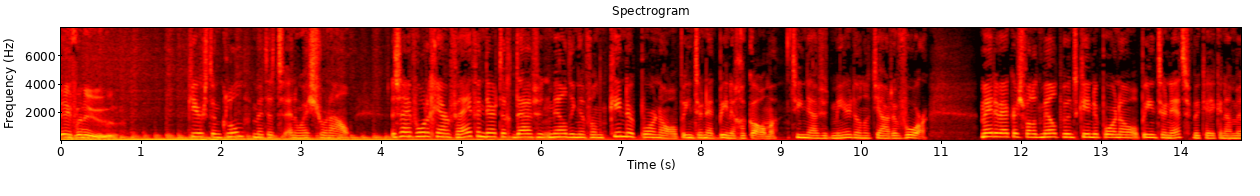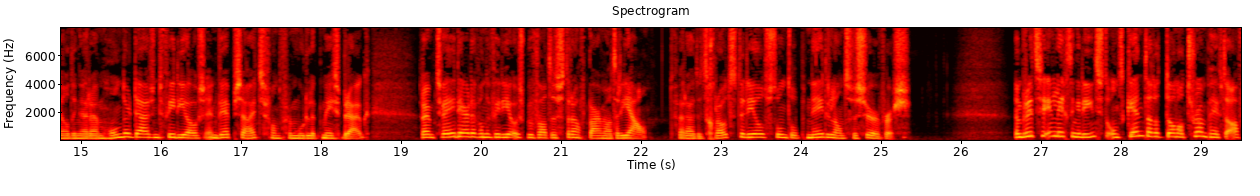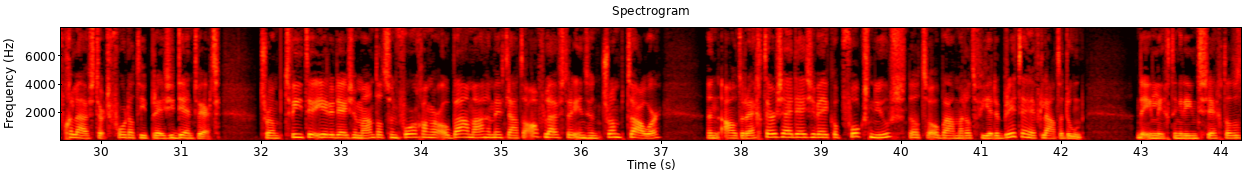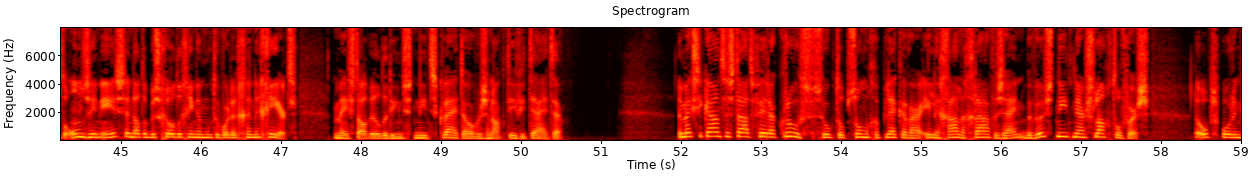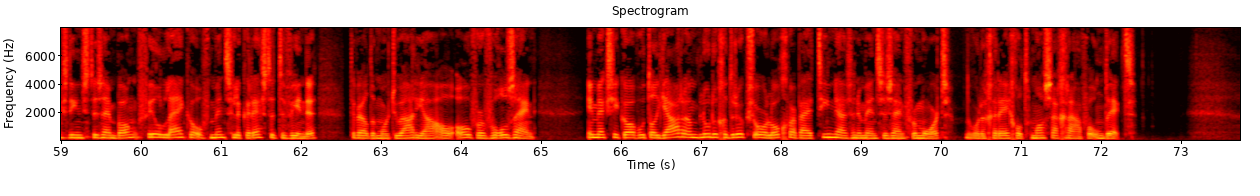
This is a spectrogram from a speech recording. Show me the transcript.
7 uur. Kirsten Klomp met het NOS-journaal. Er zijn vorig jaar 35.000 meldingen van kinderporno op internet binnengekomen. 10.000 meer dan het jaar ervoor. Medewerkers van het meldpunt kinderporno op internet bekeken na meldingen ruim 100.000 video's en websites van vermoedelijk misbruik. Ruim twee derde van de video's bevatten strafbaar materiaal. Veruit het grootste deel stond op Nederlandse servers. Een Britse inlichtingendienst ontkent dat het Donald Trump heeft afgeluisterd voordat hij president werd. Trump tweette eerder deze maand dat zijn voorganger Obama hem heeft laten afluisteren in zijn Trump Tower. Een oud-rechter zei deze week op Fox News dat Obama dat via de Britten heeft laten doen. De inlichtingendienst zegt dat het onzin is en dat de beschuldigingen moeten worden genegeerd. Meestal wil de dienst niets kwijt over zijn activiteiten. De Mexicaanse staat Veracruz zoekt op sommige plekken waar illegale graven zijn bewust niet naar slachtoffers. De opsporingsdiensten zijn bang veel lijken of menselijke resten te vinden, terwijl de mortuaria al overvol zijn. In Mexico woedt al jaren een bloedige drugsoorlog waarbij tienduizenden mensen zijn vermoord. Er worden geregeld massagraven ontdekt.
